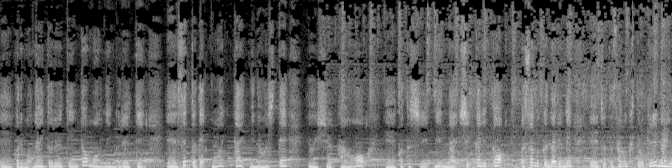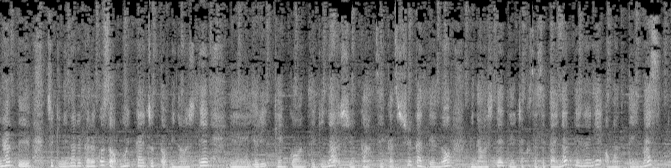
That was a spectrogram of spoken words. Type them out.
えこれもナイトルーティンとモーニングルーティン、えー、セットでもう一回見直して良い習慣を、えー、今年年内しっかりと、まあ、寒くなるね、え、ちょっと寒くて起きれないなっていう時期になるからこそもう一回ちょっと見直して、えより健康的な習慣生活習慣っていうのを見直して定着させたいなっていうふうに思っています。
